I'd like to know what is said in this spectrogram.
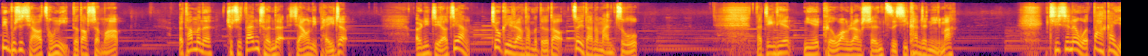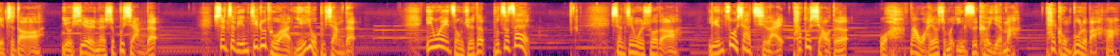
并不是想要从你得到什么。而他们呢，就是单纯的想要你陪着，而你只要这样，就可以让他们得到最大的满足。那今天你也渴望让神仔细看着你吗？其实呢，我大概也知道啊，有些人呢是不想的，甚至连基督徒啊也有不想的，因为总觉得不自在。像经文说的啊，连坐下起来他都晓得，哇，那我还有什么隐私可言嘛？太恐怖了吧啊！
